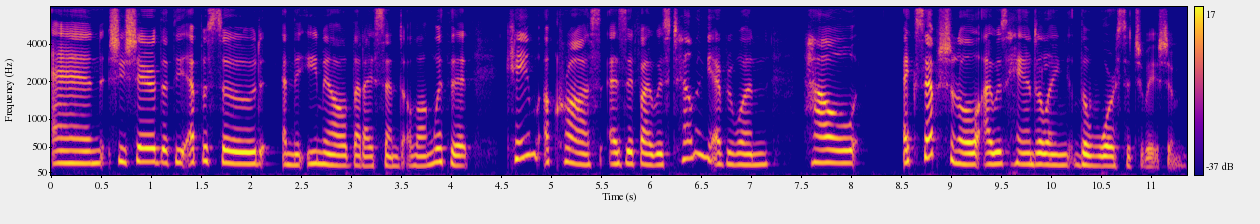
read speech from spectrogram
And she shared that the episode and the email that I sent along with it came across as if I was telling everyone how exceptional I was handling the war situation.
